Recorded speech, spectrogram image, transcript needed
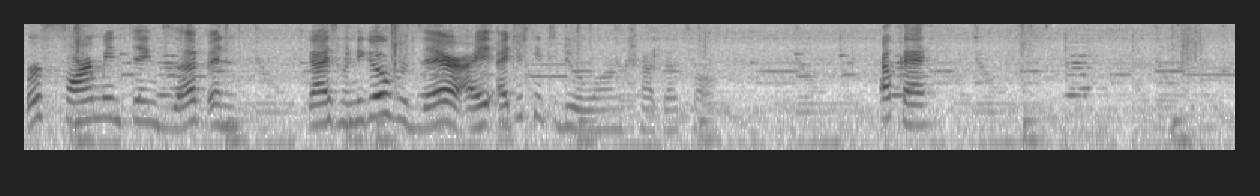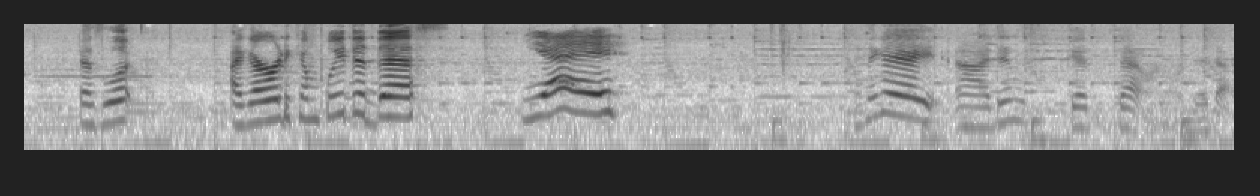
We're farming things up, and guys, when you go over there, I, I just need to do a long shot. That's all. Okay. Guys, look. I already completed this. Yay. I think I uh, I didn't get that one, did I?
